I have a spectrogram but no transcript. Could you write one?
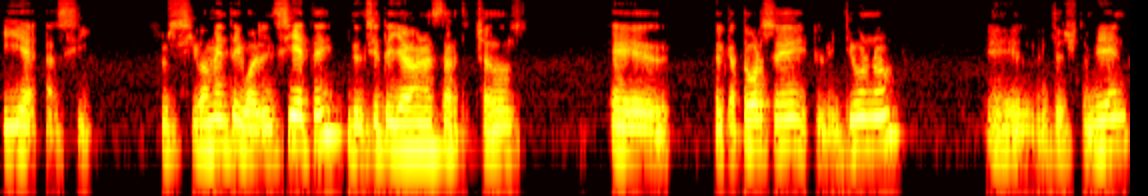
Y así. Sucesivamente, igual el 7. Del 7 ya van a estar tachados el 14, el 21, el 28 también,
